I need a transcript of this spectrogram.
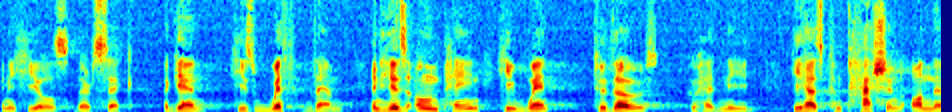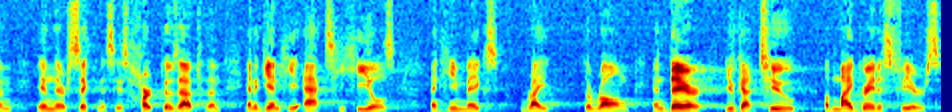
and he heals their sick. Again, he's with them. In his own pain, he went to those who had need. He has compassion on them in their sickness. His heart goes out to them. And again, he acts, he heals, and he makes right the wrong. And there, you've got two of my greatest fears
